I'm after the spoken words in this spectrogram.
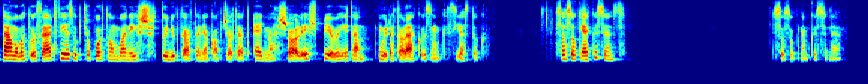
támogató zárt Facebook csoportomban is tudjuk tartani a kapcsolatot egymással, és jövő héten újra találkozunk. Sziasztok! Szaszok, elköszönsz? Szaszok nem köszön.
